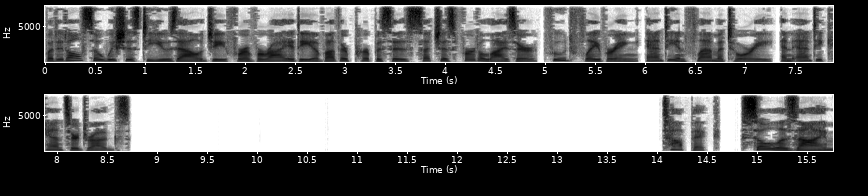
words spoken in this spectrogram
but it also wishes to use algae for a variety of other purposes such as fertilizer, food flavoring, anti-inflammatory, and anti-cancer drugs. Topic: Solazyme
